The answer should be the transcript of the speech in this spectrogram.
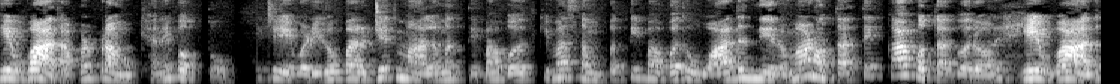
हे वाद आपण प्रामुख्याने बघतो. जे वडिलोपार्जित मालमत्तेबाबत किंवा संपत्तीबाबत वाद निर्माण होतात ते का होतात बरं? हे वाद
